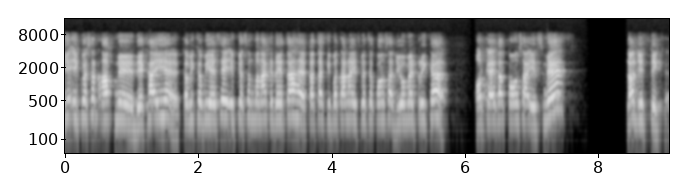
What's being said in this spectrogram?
ये इक्वेशन आपने देखा ही है कभी कभी ऐसे इक्वेशन बना के देता है, कहता कि बताना इसमें से कौन सा जियोमेट्रिक है, और कहेगा कौन सा इसमें लॉजिस्टिक है।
